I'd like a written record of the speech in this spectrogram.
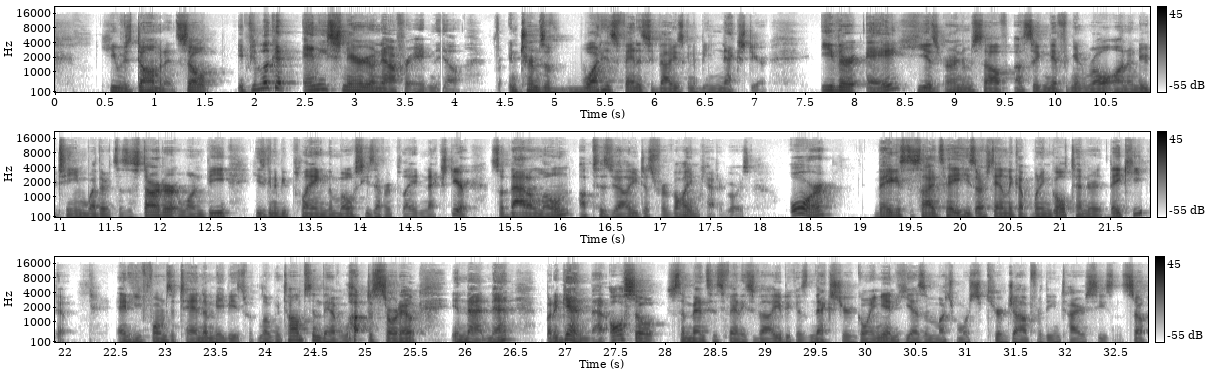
He was dominant. So if you look at any scenario now for Adin Hill in terms of what his fantasy value is going to be next year, either A, he has earned himself a significant role on a new team, whether it's as a starter or 1B, he's going to be playing the most he's ever played next year. So that alone ups his value just for volume categories. Or Vegas decides, hey, he's our Stanley Cup winning goaltender. They keep him and he forms a tandem. Maybe it's with Logan Thompson. They have a lot to sort out in that net. But again, that also cements his fantasy value because next year going in, he has a much more secure job for the entire season. So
